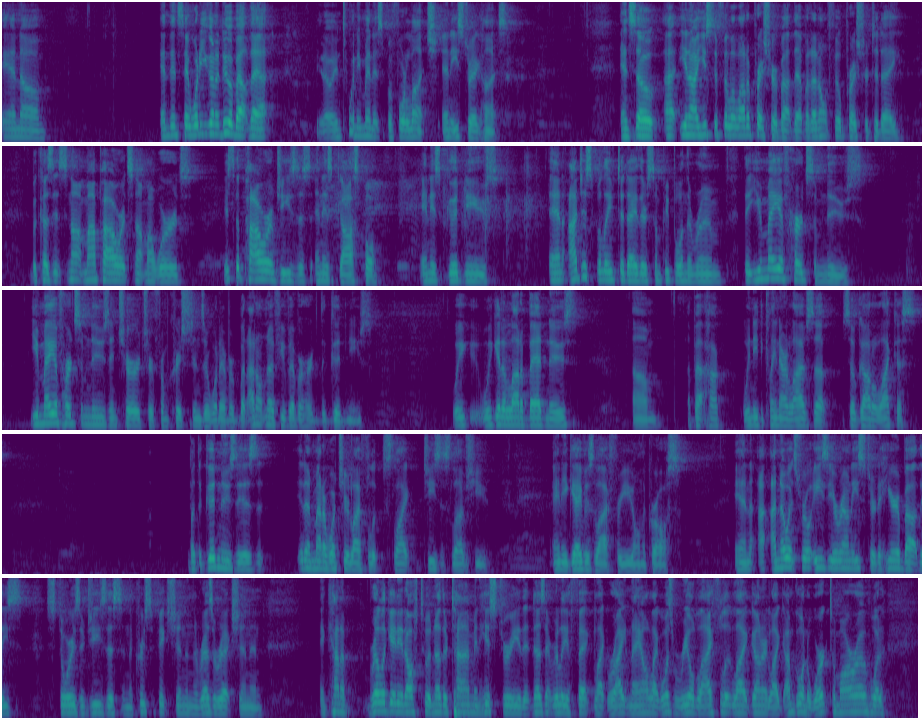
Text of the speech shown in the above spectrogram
And, um, and then say, what are you going to do about that? You know, in 20 minutes before lunch and Easter egg hunts. And so, uh, you know, I used to feel a lot of pressure about that, but I don't feel pressure today because it's not my power, it's not my words. It's the power of Jesus and his gospel and his good news. And I just believe today there's some people in the room that you may have heard some news. You may have heard some news in church or from Christians or whatever, but I don't know if you've ever heard the good news. We, we get a lot of bad news um, about how we need to clean our lives up so God will like us. But the good news is that it doesn't matter what your life looks like, Jesus loves you and he gave his life for you on the cross. And I, I know it's real easy around Easter to hear about these stories of Jesus and the crucifixion and the resurrection and, and kind of relegate it off to another time in history that doesn't really affect like right now. Like, what's real life look like, Gunner? Like, I'm going to work tomorrow. What,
